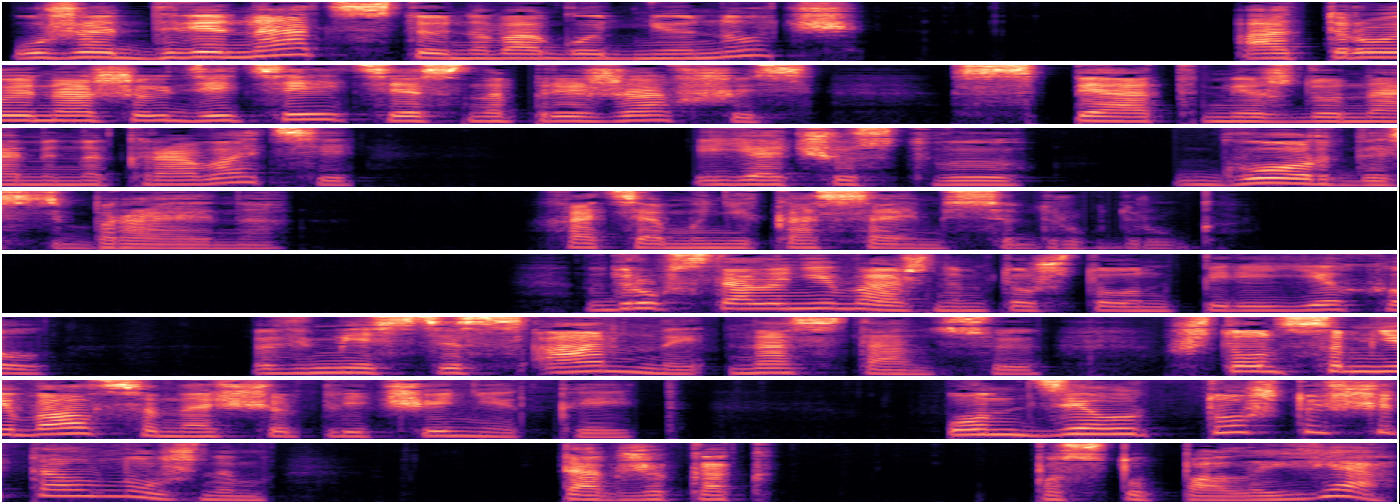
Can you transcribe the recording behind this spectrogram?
уже двенадцатую новогоднюю ночь, а трое наших детей, тесно прижавшись, спят между нами на кровати, и я чувствую гордость Брайана, хотя мы не касаемся друг друга. Вдруг стало неважным то, что он переехал вместе с Анной на станцию, что он сомневался насчет лечения Кейт. Он делал то, что считал нужным, так же, как поступала я,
